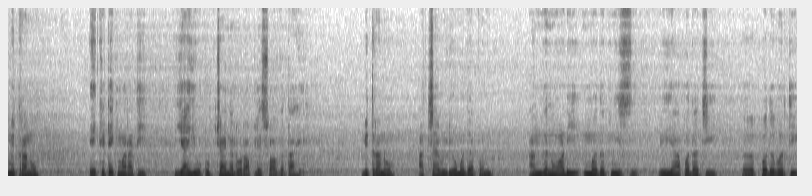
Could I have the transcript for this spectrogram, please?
मित्रांनो एकेटेक मराठी या यूट्यूब चॅनलवर आपले स्वागत आहे. मित्रांनो आजच्या व्हिडिओमध्ये आपण अंगणवाडी मदतनीस या पदाची पदभरती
